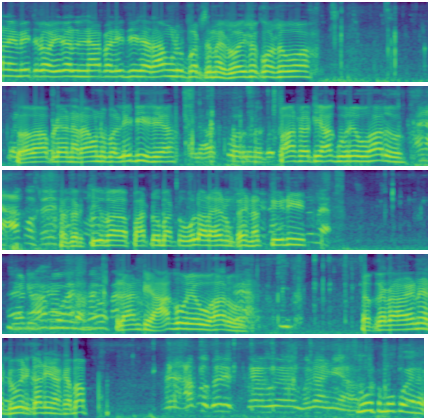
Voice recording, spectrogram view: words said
અને મિત્રો હિરલને આપણે લીધી છે રાઉન્ડ ઉપર. તમે જોઈ શકો છો તો હવે આપણે એને રાઉન્ડ ઉપર લીધી છે. પાછળથી આગું રહેવું સારું. અગર કીવા પાટું બાટું ઉલાડે એનું કઈ નક્કી નહીં. એટલે આનાથી આગું રહેવું સારું. અગર એને ડુઈડ કાઢી નાખે બાપ. સૂટ મૂકો એને.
